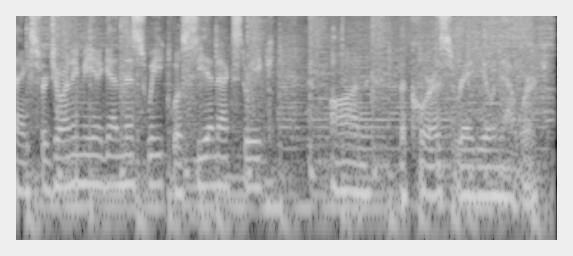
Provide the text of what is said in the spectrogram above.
Thanks for joining me again this week. We'll see you next week on the Corus Radio Network.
